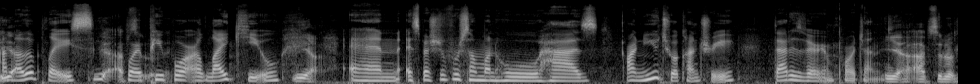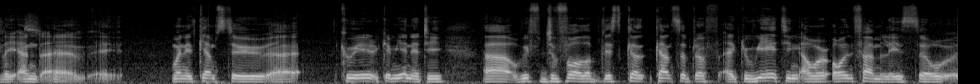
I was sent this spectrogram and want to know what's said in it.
Yeah. another place Yeah, where people are like you Yeah, and especially for someone who has are new to a country that is very important yeah, absolutely. And uh, when it comes to uh, queer community, uh, we've developed this co- concept of uh, creating our own families. So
